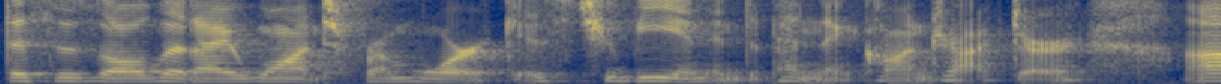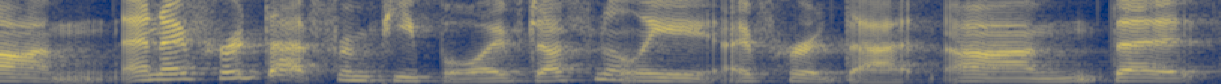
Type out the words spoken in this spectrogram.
this is all that I want from work is to be an independent contractor. Um, and I've heard that from people. I've definitely I've heard that um, that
